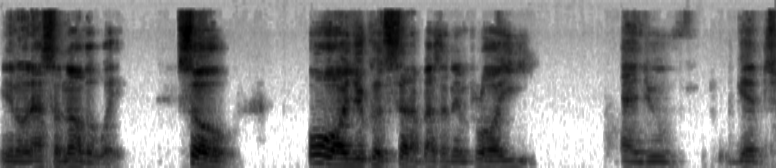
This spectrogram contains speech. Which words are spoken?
You know, that's another way. So, or you could set up as an employee and you get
